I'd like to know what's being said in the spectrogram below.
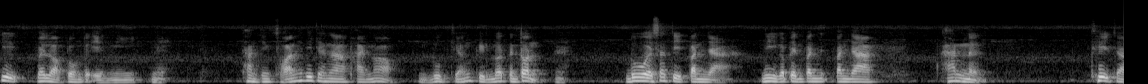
ที่ไปหลอกลวงตัวเองนี้เนี่ยท่านจึงสอนให้พิจารณาภายนอก รูปเสียงกลิ่นรสเป็นต้น ด้วยสติปัญญา นี่ก็เป็นปัญญาขั้นหนึ่ง ที่จะ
